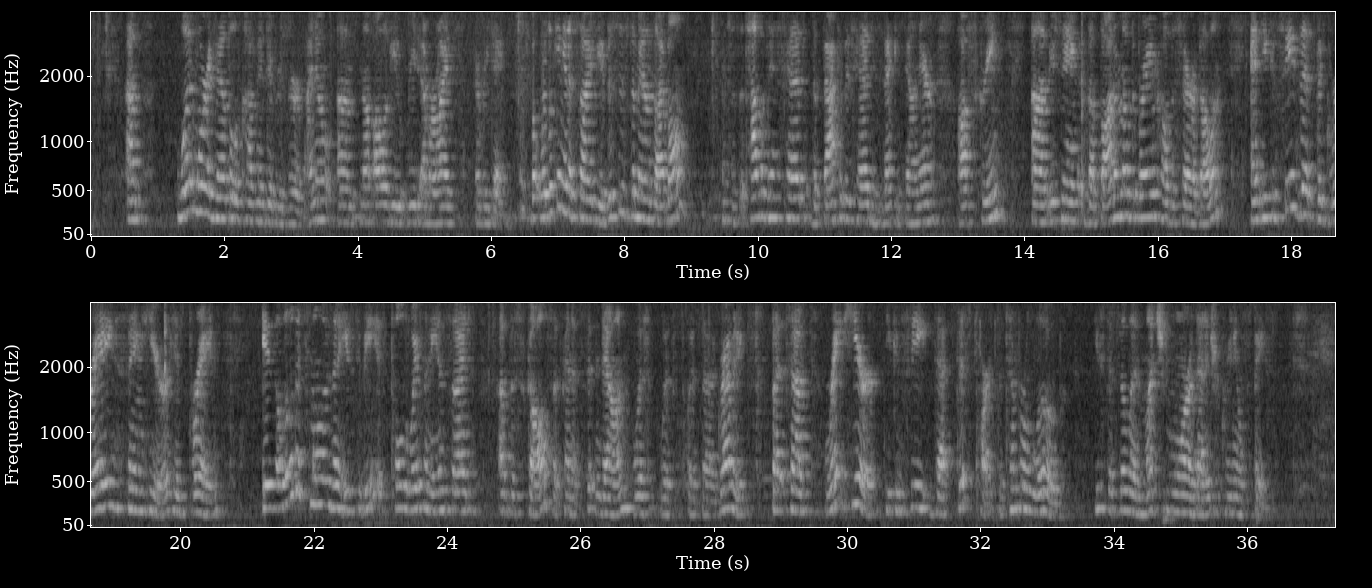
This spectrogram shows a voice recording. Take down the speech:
Um, one more example of cognitive reserve. I know um, not all of you read MRIs every day, but we're looking at a side view. This is the man's eyeball. This is the top of his head, the back of his head, his neck is down there off screen. Um, you're seeing the bottom of the brain called the cerebellum. And you can see that the gray thing here, his brain, is a little bit smaller than it used to be. It's pulled away from the inside of the skull, so it's kind of sitting down with, with, with uh, gravity. But um, right here, you can see that this part, the temporal lobe, used to fill in much more of that intracranial space.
